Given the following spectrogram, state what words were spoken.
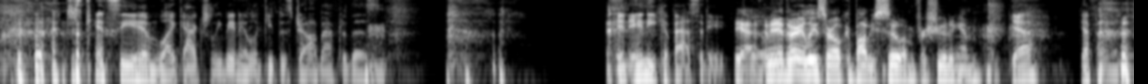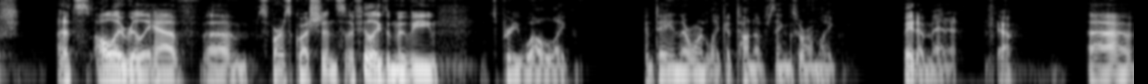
I just can't see him like actually being able to keep his job after this. In any capacity. Yeah. really. I mean, at the very least, Earl could probably sue him for shooting him. Yeah, definitely. That's all I really have um, as far as questions. I feel like the movie was pretty well like contained. There weren't like a ton of things where I'm like, wait a minute. Yeah. Uh,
